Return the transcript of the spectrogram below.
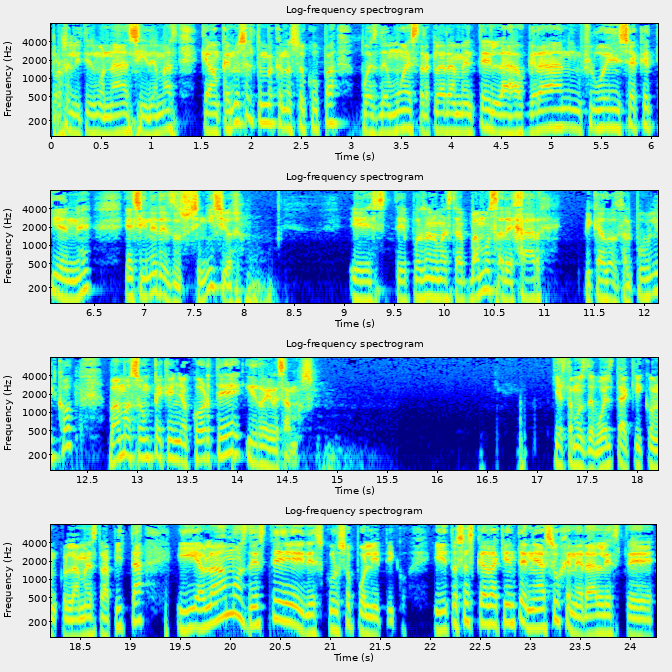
proselitismo nazi y demás, que aunque no es el tema que nos ocupa, pues demuestra claramente la gran influencia que tiene el cine desde sus inicios. Este, pues bueno, maestra, vamos a dejar picados al público. Vamos a un pequeño corte y regresamos. Ya estamos de vuelta aquí con, la maestra Pita y hablábamos de este discurso político. Y entonces cada quien tenía su general este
